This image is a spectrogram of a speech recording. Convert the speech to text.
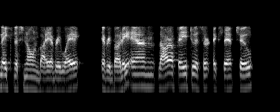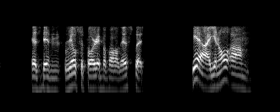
make this known by every way, everybody. And the RFA to a certain extent too has been real supportive of all this. But yeah, you know, um,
